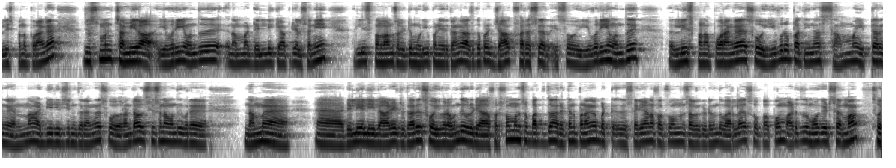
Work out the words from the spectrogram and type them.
ரிலீஸ் பண்ண போகிறாங்க ஜுஸ்மன் சமீரா இவரையும் வந்து நம்ம டெல்லி கேபிட்டல்ஸ் அணி ரிலீஸ் பண்ணலாம்னு சொல்லிட்டு முடிவு பண்ணியிருக்காங்க. அதுக்கப்புறம் ஜாக் ஃபெரசர் ஸோ இவரையும் வந்து ரிலீஸ் பண்ண போகிறாங்க ஸோ இவர் பார்த்தீங்கன்னா செம்ம இட்டாருங்க என்ன அடி அடிச்சுன்னுக்கிறாங்க. ஸோ ரெண்டாவது சீசனாக வந்து இவர் நம்ம டெல்லி அலியில் ஆடிட்டுருக்காரு. ஸோ இவரை வந்து இவருடைய பர்ஃபார்மன்ஸை பார்த்து தான் ரிட்டர்ன் பண்ணாங்க பட் சரியான பர்ஃபார்மன்ஸ் அவர்கிட்ட இருந்து வரல. ஸோ பார்ப்போம். அடுத்தது மோகேட் சர்மா. ஸோ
